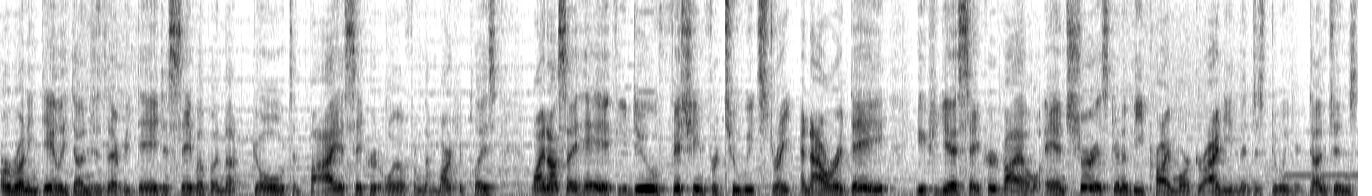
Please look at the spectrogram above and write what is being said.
or running daily dungeons every day to save up enough gold to buy a sacred oil from the marketplace, why not say, hey, if you do fishing for two weeks straight, an hour a day, you could get a sacred vial. And sure, it's going to be probably more grinding than just doing your dungeons,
